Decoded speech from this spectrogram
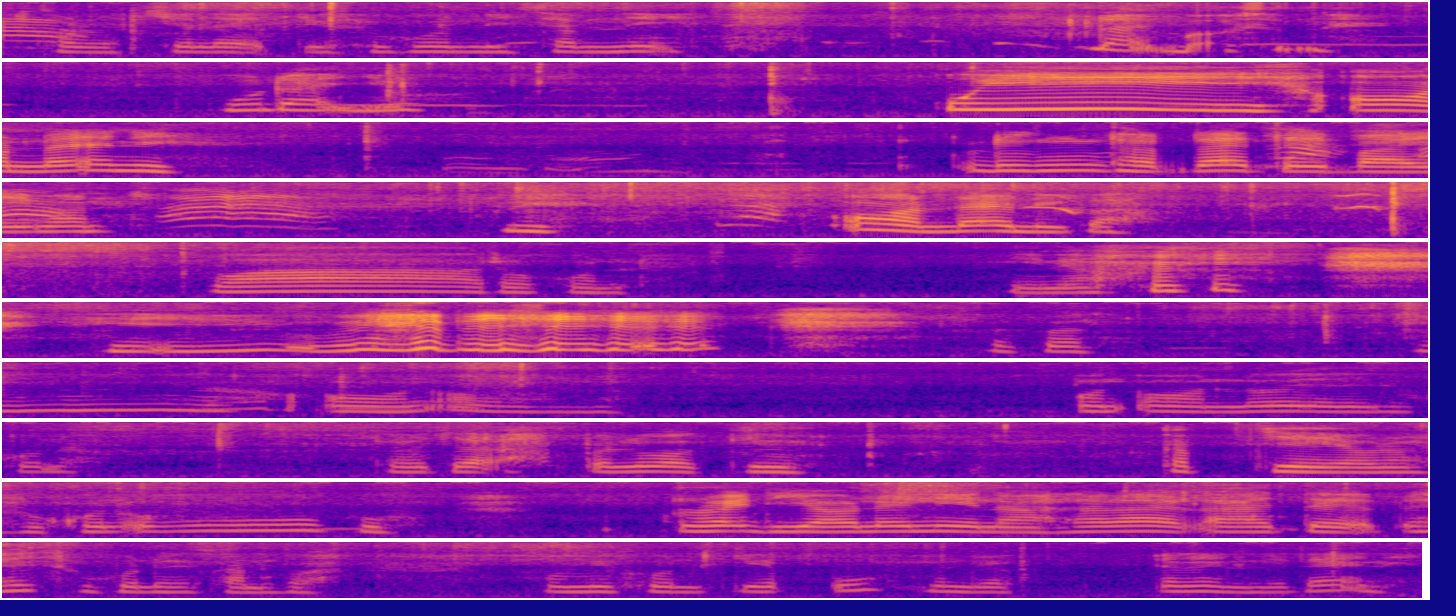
พอเราเฉลดอยู่ทุกคนนี่ซ้ำนี่ได้บ่ซ้ำนี่หูได้อยู่อุ้ยอ่อนได้อันนี้ดึงถัดได้แต่ใบมันนี่อ่อนได้อันนี้ก็ว้าทุกคนนี่นะหิวเวดีทุกคน อ่อนอ่อนอ่อนอ่อนๆเลยอันนี้ทุกคนนะเราจะไปลวกกินกับเจลนะทุกคนโอ้โหร้อยเดียวในนี่นะถ้าได้ลายเติบให้ทุกคนได้กันป่ะมันมีคนเก็บอู้มันอยากอันไหนก็ได้นี่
